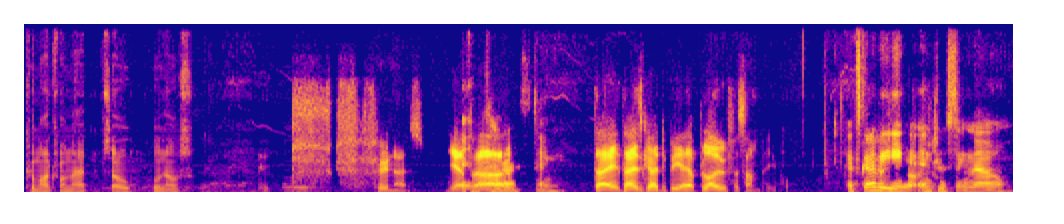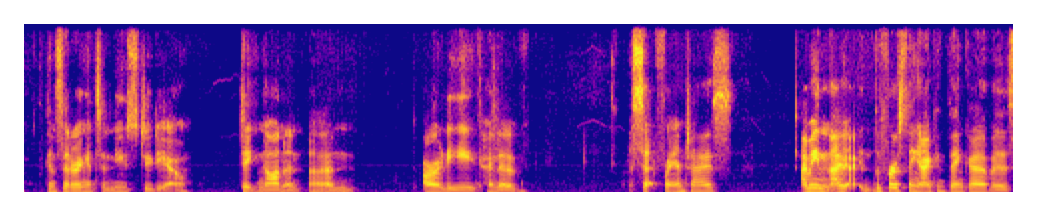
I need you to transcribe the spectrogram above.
come out from that. So who knows? Who knows? Yeah, but uh, Interesting. that that is going to be a blow for some people. It's going to be interesting though, considering it's a new studio taking on an, an already kind of set franchise. I mean, I I- the first thing I can think of is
